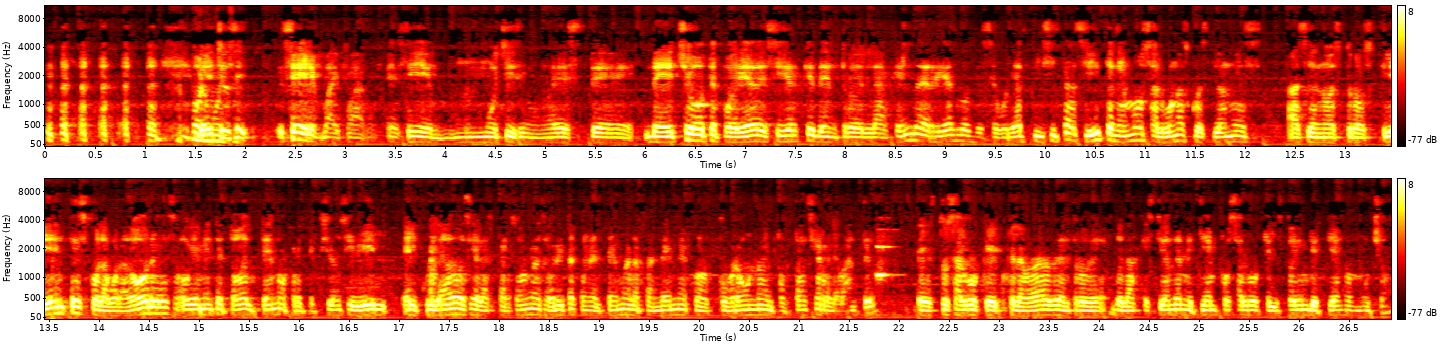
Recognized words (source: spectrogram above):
de hecho, sí, sí, by far, eh, sí, muchísimo. Este, de hecho, te podría decir que dentro de la agenda de riesgos de seguridad física, sí tenemos algunas cuestiones hacia nuestros clientes, colaboradores, obviamente todo el tema protección civil, el cuidado hacia las personas, ahorita con el tema de la pandemia cobró una importancia relevante Esto es algo que, que la verdad dentro de, de, la gestión de mi tiempo es algo que le estoy invirtiendo mucho.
